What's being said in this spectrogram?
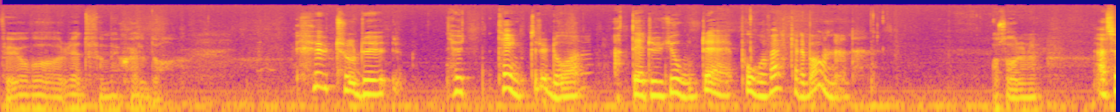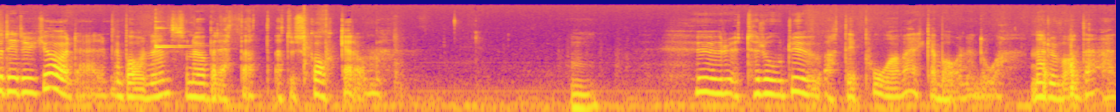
För jag var rädd för mig själv då. Hur tror du... Hur tänkte du då att det du gjorde påverkade barnen? Vad sa du nu? Alltså det du gör där med barnen, som du har berättat, att du skakar dem. Mm. Hur tror du att det påverkar barnen då, när du var där?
